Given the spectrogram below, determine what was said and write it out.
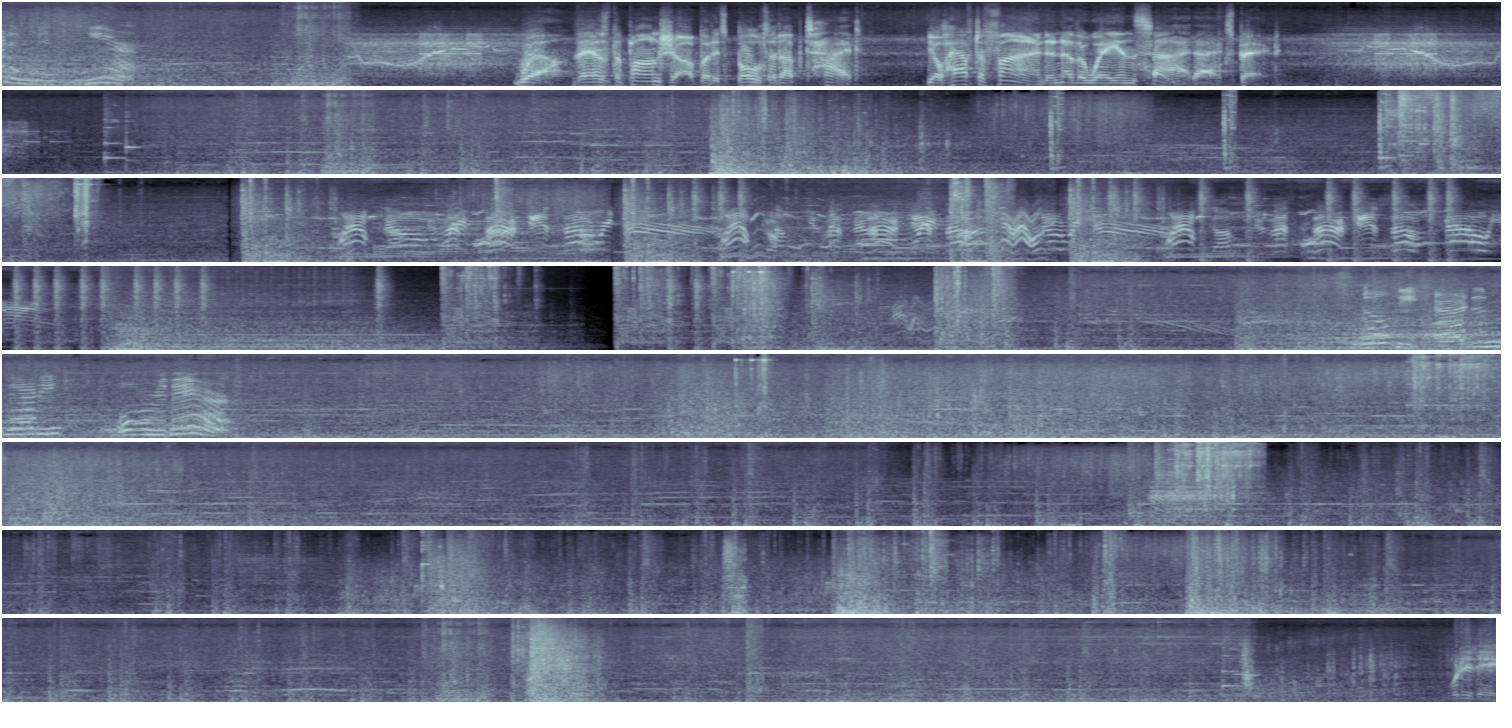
item is here. Well, there's the pawn shop, but it's bolted up tight. You'll have to find another way inside, I expect.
